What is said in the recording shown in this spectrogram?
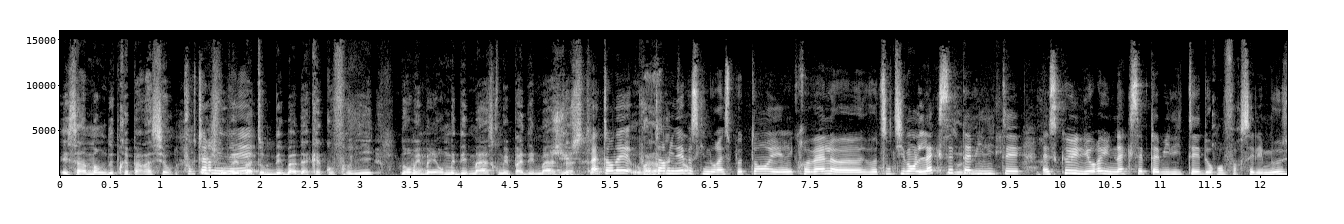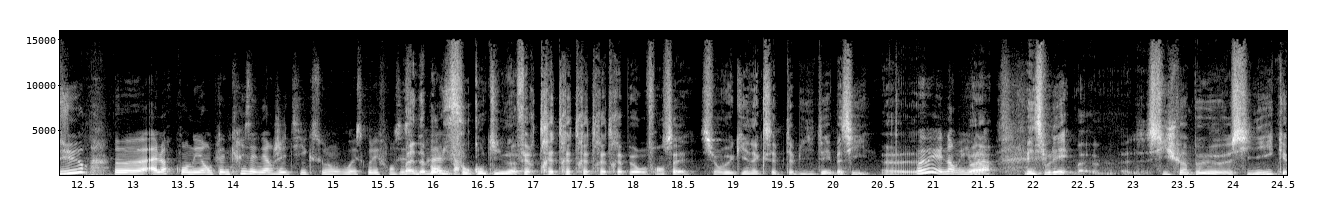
et c'est un manque de préparation. Pour Et je ne vous terminer- mets pas tout le débat de la cacophonie, non mais, on met des masques, on met pas des masques. Juste. Attendez, pour Voilà, terminer, parce qu'il nous reste peu de temps, Éric Revel, euh, votre sentiment, l'acceptabilité. Est-ce qu'il y aurait une acceptabilité de renforcer les mesures euh, alors qu'on est en pleine crise énergétique, selon vous? Est-ce que les Français Bah, sont D'abord, il faut continuer à faire très très très très très peur aux Français si on veut qu'il y ait une acceptabilité. Bah si. euh, Oui, oui, non, mais voilà. Mais si vous voulez, bah, si je suis un peu euh, cynique,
